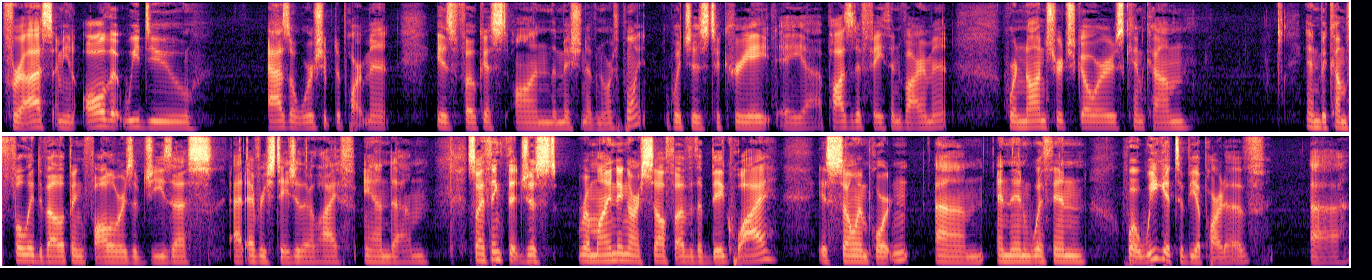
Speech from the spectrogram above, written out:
for us, I mean, all that we do as a worship department is focused on the mission of North Point, which is to create a uh, positive faith environment where non churchgoers can come and become fully developing followers of Jesus at every stage of their life. And um, so I think that just reminding ourselves of the big why is so important. Um, and then within what we get to be a part of, uh,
